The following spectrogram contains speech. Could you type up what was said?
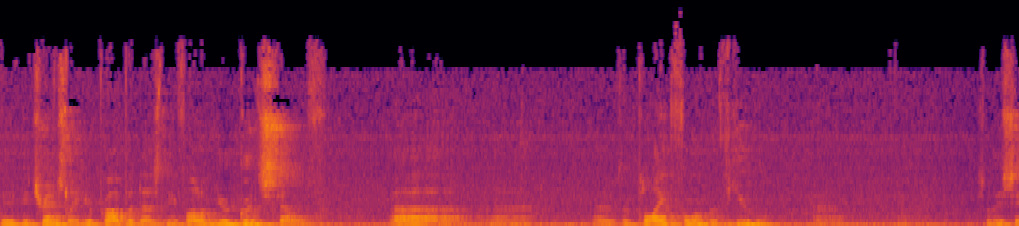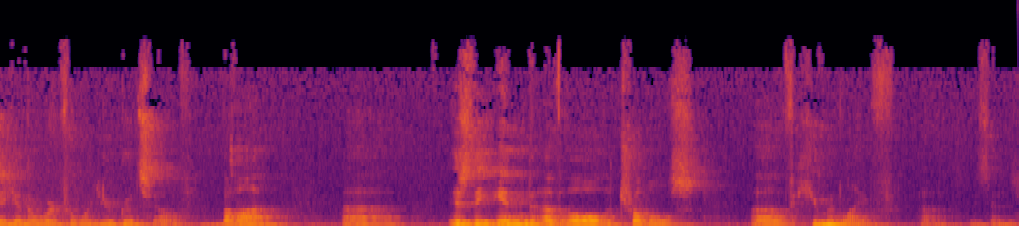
they, they translate your Prabhupada does they follow your good self. uh, uh, the polite form of you. Uh, so they say here the word for word, your good self. Bhavan, uh, is the end of all the troubles of human life. Uh, he says,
